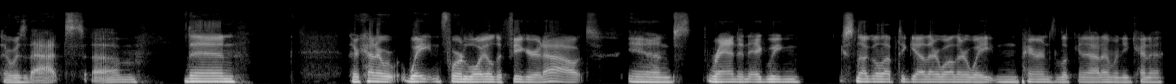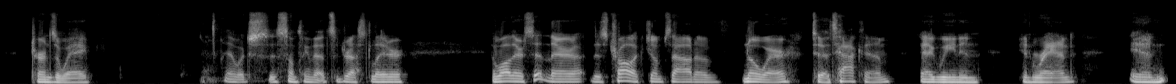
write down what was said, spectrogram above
there was that. Um, then they're kind of waiting for Loial to figure it out. And Rand and Egwene snuggle up together while they're waiting. Perrin's looking at him and he kind of turns away, uh, which is something that's addressed later. And while they're sitting there, this Trolloc jumps out of nowhere to attack them, Egwene and, and Rand. And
